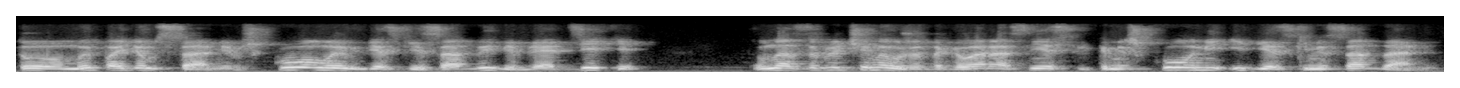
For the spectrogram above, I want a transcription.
то мы пойдем сами в школы, в детские сады, библиотеки. У нас заключены уже договора с несколькими школами и детскими садами.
